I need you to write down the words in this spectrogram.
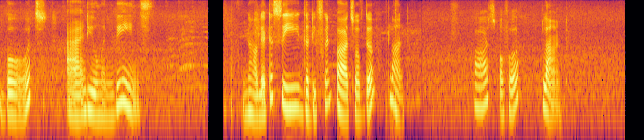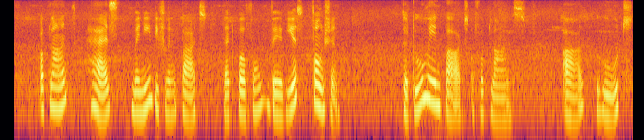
birds and human beings. Now let us see the different parts of the plant. Parts of a plant. A plant has many different parts that perform various functions. The two main parts of a plant are roots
